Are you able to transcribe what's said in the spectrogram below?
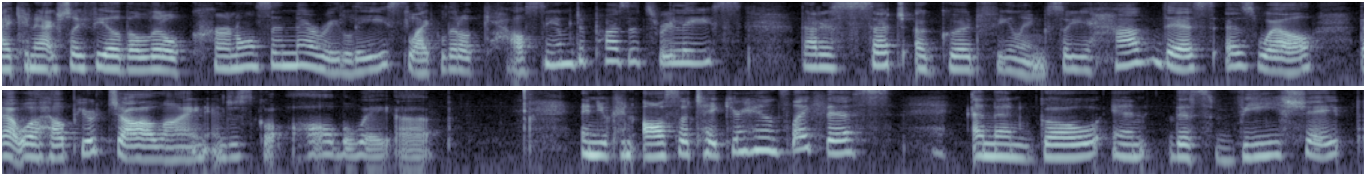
I can actually feel the little kernels in there release, like little calcium deposits release. That is such a good feeling. So you have this as well that will help your jawline and just go all the way up. And you can also take your hands like this and then go in this V shape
